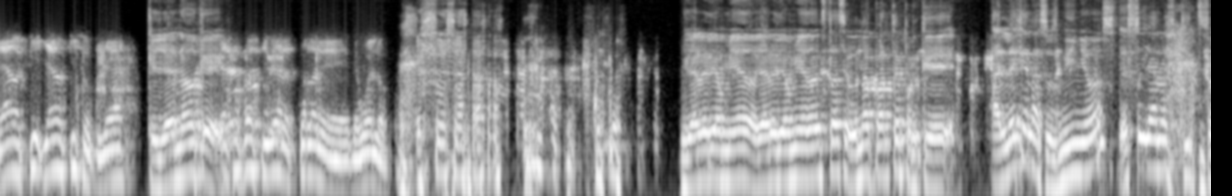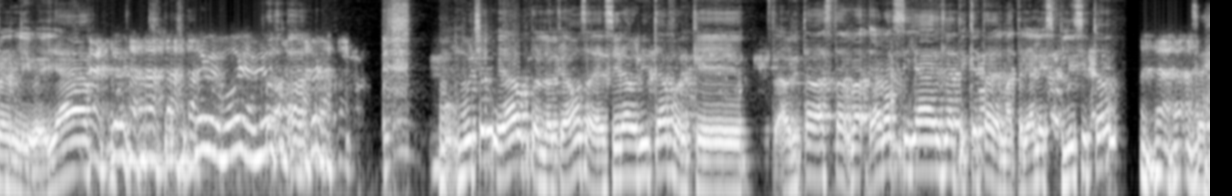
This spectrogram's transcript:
ya, no, ya no quiso, que ya, Que ya no, que ya se fue a estudiar a la escuela de, de vuelo. ya le dio miedo, ya le dio miedo esta segunda parte porque alejen a sus niños. Esto ya no es kids friendly, güey. Ya ya me voy, adiós. Mu- mucho cuidado con lo que vamos a decir ahorita porque ahorita va a estar, va- ahora sí ya es la etiqueta de material explícito. Sí.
